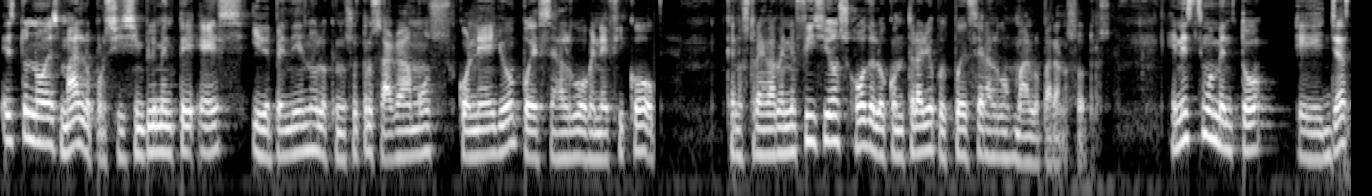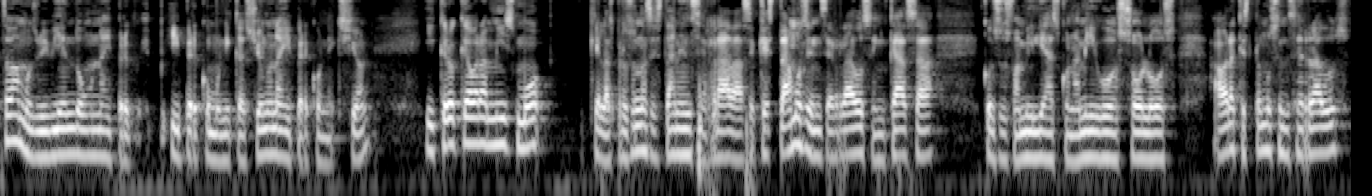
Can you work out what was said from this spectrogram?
Esto no es malo por sí, simplemente es y dependiendo de lo que nosotros hagamos con ello, puede ser algo benéfico que nos traiga beneficios o de lo contrario pues puede ser algo malo para nosotros. En este momento eh, ya estábamos viviendo una hipercomunicación, una hiperconexión y creo que ahora mismo que las personas están encerradas, que estamos encerrados en casa con sus familias, con amigos, solos, ahora que estamos encerrados,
